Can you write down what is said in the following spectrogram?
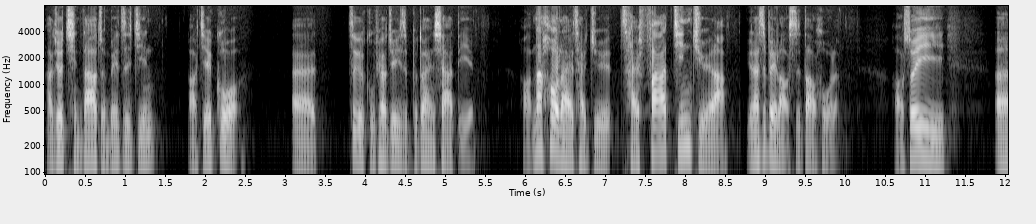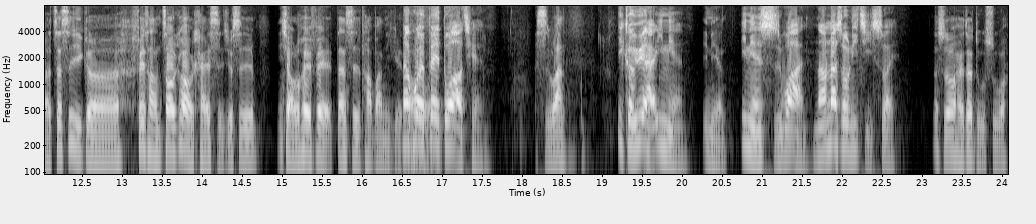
那就请大家准备资金啊。结果呃这个股票就一直不断下跌。好，那后来才觉才发惊觉啦，原来是被老师到货了。好，所以。呃，这是一个非常糟糕的开始，就是你缴了会费，但是他把你给那会费多少钱？十万，一个月还一年？一年，一年十万。然后那时候你几岁？那时候还在读书啊，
